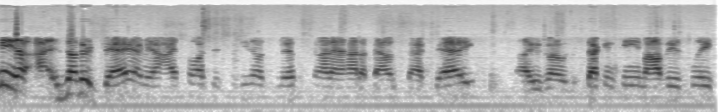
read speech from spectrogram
I mean, uh, another day. I mean, I thought that Geno Smith kind of had a bounce back day. Uh, he was running with the second team, obviously.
